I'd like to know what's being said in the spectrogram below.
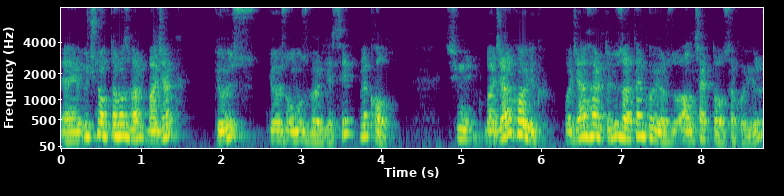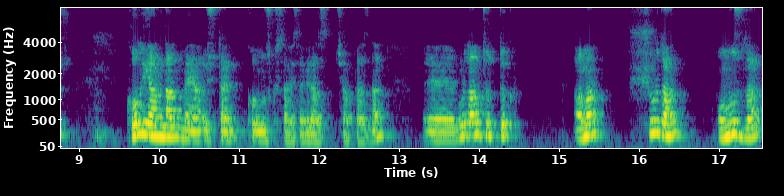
Ee, üç noktamız var. Bacak, göğüs, göğüs omuz bölgesi ve kol. Şimdi bacağı koyduk. Bacağı her türlü zaten koyuyoruz. Alçak da olsa koyuyoruz. Kolu yandan veya üstten kolunuz kısaysa biraz çaprazdan. Ee, buradan tuttuk. Ama şuradan omuzla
